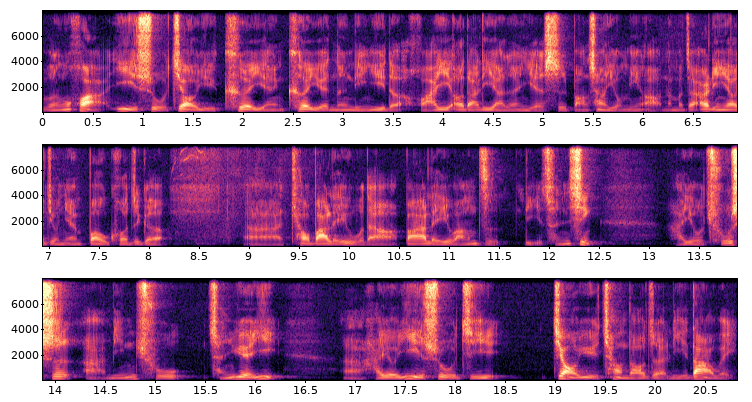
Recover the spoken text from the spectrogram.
文化艺术、教育、科研、科研等领域的华裔澳大利亚人也是榜上有名啊。那么在二零幺九年，包括这个啊跳芭蕾舞的啊芭蕾王子李存信，还有厨师啊名厨。陈月义，啊，还有艺术及教育倡导者李大伟，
